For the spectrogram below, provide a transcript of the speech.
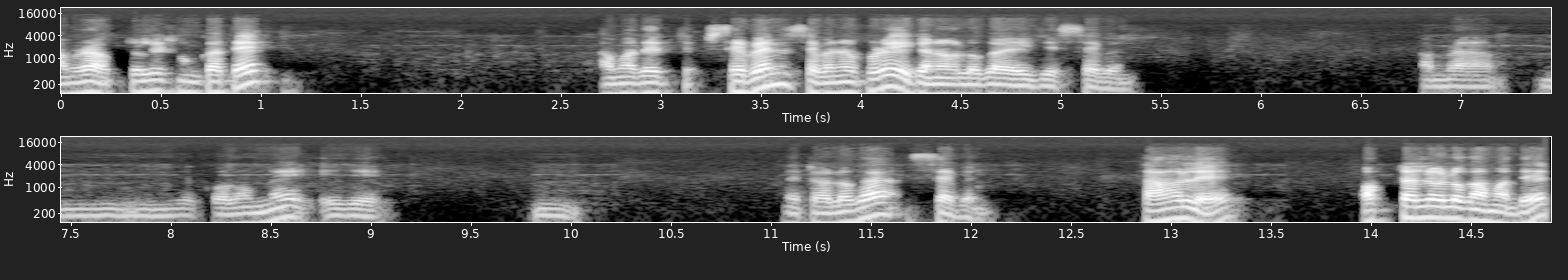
আমরা অক্টালের সংখ্যাতে আমাদের সেভেন সেভেনের পরে এখানে হলো গা এই যে সেভেন আমরা কলম নেই এই যে এটা হলো গা সেভেন তাহলে অক্টাল হলো আমাদের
